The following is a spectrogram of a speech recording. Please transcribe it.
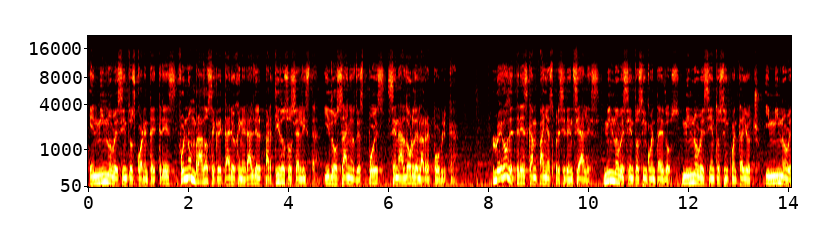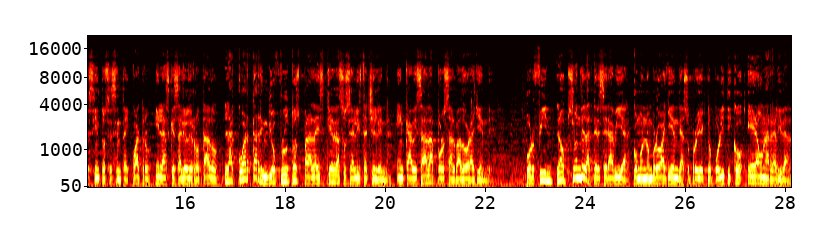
En 1943 fue nombrado secretario general del Partido Socialista y dos años después senador de la República. Luego de tres campañas presidenciales, 1952, 1958 y 1964, en las que salió derrotado, la cuarta rindió frutos para la izquierda socialista chilena, encabezada por Salvador Allende. Por fin, la opción de la tercera vía, como nombró Allende a su proyecto político, era una realidad.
